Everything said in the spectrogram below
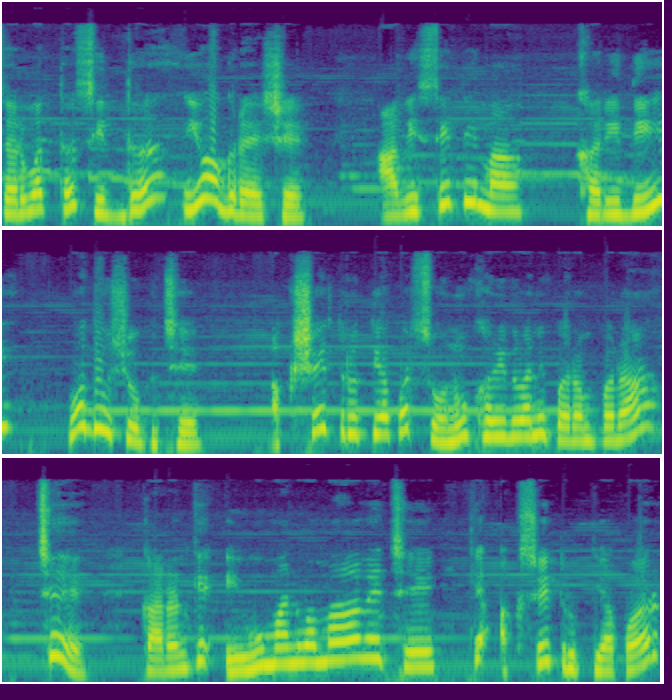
સર્વત્ર સિદ્ધ યોગ રહેશે. આવી સ્થિતિમાં ખરીદી વધુ શુભ છે. અક્ષય તૃતીયા પર સોનું ખરીદવાની પરંપરા છે. કારણ કે એવું માનવામાં આવે છે કે અક્ષય તૃતીયા પર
